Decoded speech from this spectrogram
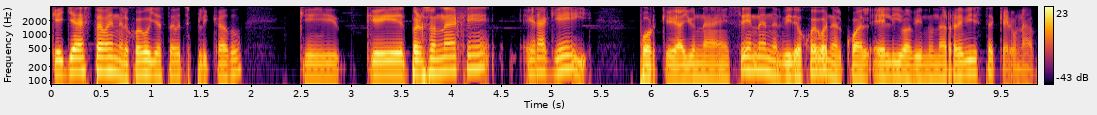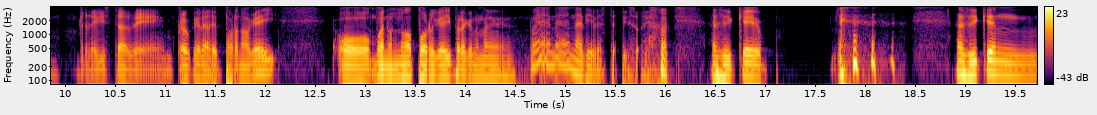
que ya estaba en el juego, ya estaba explicado, que, que el personaje era gay. porque hay una escena en el videojuego en el cual él iba viendo una revista, que era una revista de, creo que era de porno gay, o bueno, no por gay, para que no me... Bueno, nadie ve este episodio. Así que... Así que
